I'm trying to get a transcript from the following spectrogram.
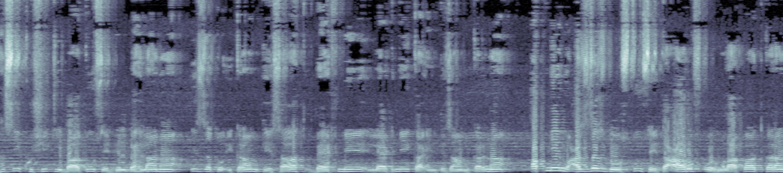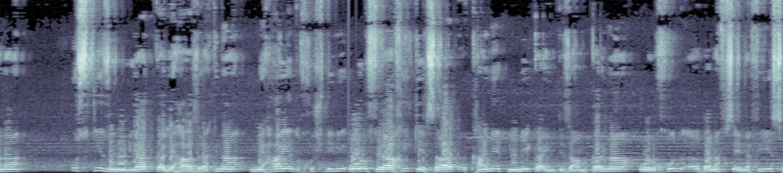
ہنسی خوشی کی باتوں سے دل بہلانا، عزت و اکرام کے ساتھ بیٹھنے، لیٹنے کا انتظام کرنا اپنے معزز دوستوں سے تعارف اور ملاقات کرانا، اس کی ضروریات کا لحاظ رکھنا، نہایت خوش دلی اور فراخی کے ساتھ کھانے پینے کا انتظام کرنا اور خود بنفس نفیس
